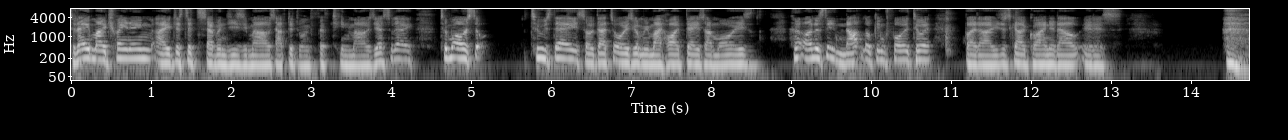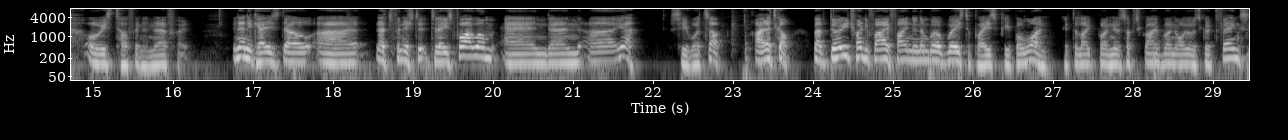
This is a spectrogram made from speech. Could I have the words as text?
today, my training, I just did 7 easy miles after doing 15 miles yesterday. Tomorrow is Tuesday, so that's always going to be my hard day, so I'm always honestly not looking forward to it, but uh, you just gotta grind it out. It is always tough in an effort. In any case, though, uh, let's finish today's problem and then, uh, yeah, see what's up. All right, let's go. We have 3025, find the number of ways to place people one. Hit the like button, the subscribe button, all those good things.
